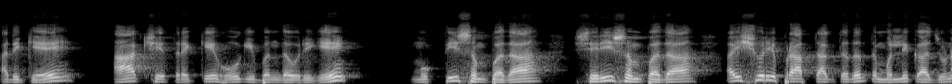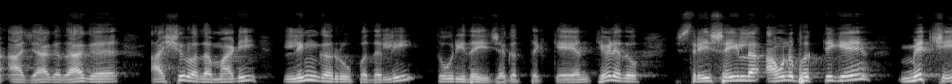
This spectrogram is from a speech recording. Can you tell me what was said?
ಅದಕ್ಕೆ ಆ ಕ್ಷೇತ್ರಕ್ಕೆ ಹೋಗಿ ಬಂದವರಿಗೆ ಮುಕ್ತಿ ಸಂಪದ ಶರೀ ಸಂಪದ, ಐಶ್ವರ್ಯ ಪ್ರಾಪ್ತ ಆಗ್ತದಂತ ಮಲ್ಲಿಕಾರ್ಜುನ ಆ ಜಾಗದಾಗ ಆಶೀರ್ವಾದ ಮಾಡಿ ಲಿಂಗ ರೂಪದಲ್ಲಿ ತೋರಿದ ಈ ಜಗತ್ತಕ್ಕೆ ಅಂತ ಶ್ರೀಶೈಲ ಅವನ ಭಕ್ತಿಗೆ ಮೆಚ್ಚಿ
